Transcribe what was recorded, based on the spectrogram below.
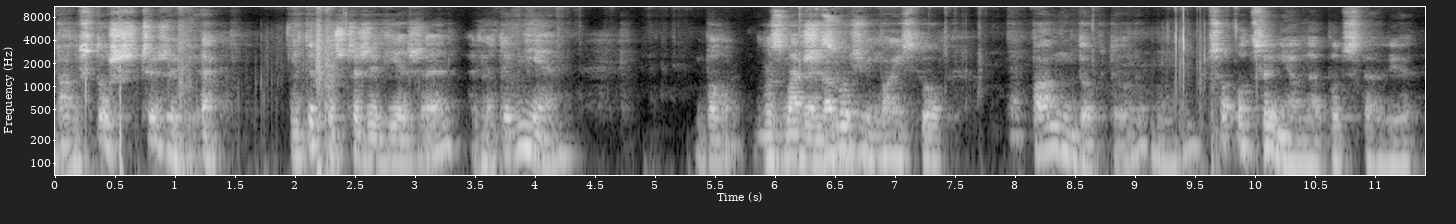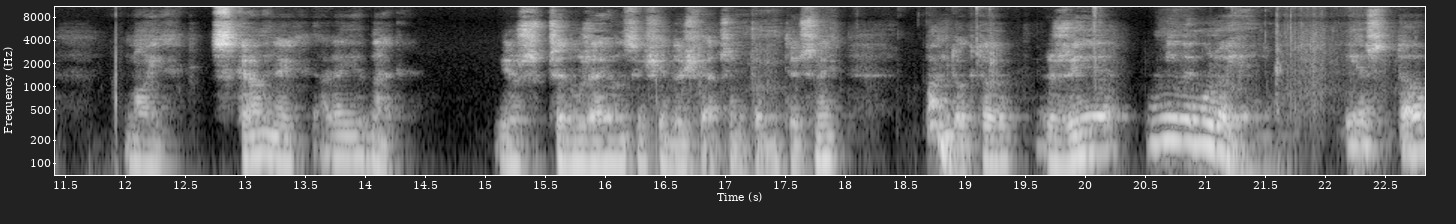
Pan w to szczerze wie. Tak. Nie tylko szczerze wierzę, ale o tym wiem. Bo rozmawiam z Szanowni ludźmi. Państwo, pan doktor, Mhm. co oceniam na podstawie moich skromnych, ale jednak już przedłużających się doświadczeń politycznych, pan doktor żyje miłym ulojeniu. Jest to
